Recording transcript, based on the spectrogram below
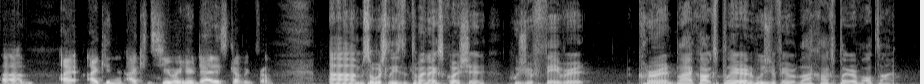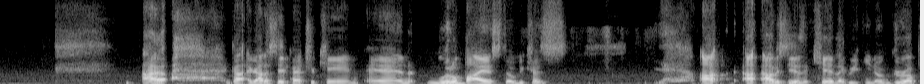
um, I, I can I can see where your dad is coming from. Um, so which leads into my next question: Who's your favorite current Blackhawks player, and who's your favorite Blackhawks player of all time? I got I gotta say Patrick Kane, and I'm a little biased though because I, I, obviously as a kid, like we you know grew up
